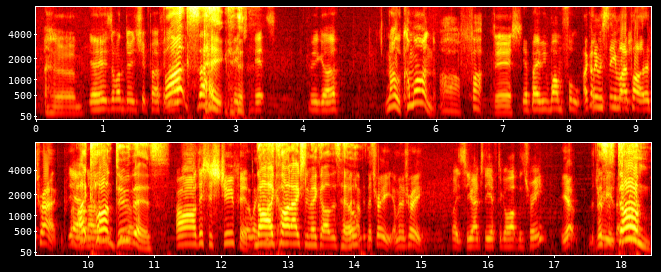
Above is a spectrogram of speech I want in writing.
Um, Yeah, who's the one doing shit perfectly? Fuck's sake! Biscuits. Here you go. No, come on! Oh, fuck this! Yeah, baby, one fault. I can't even see my part of the track. Yeah, I no, can't do do this. Oh, this is stupid. Wait, wait. No, I can't actually make it up this hill. I'm in the tree. I'm in the tree. Wait, so you actually have to go up the tree? Yep. The This tree is that- dumb.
